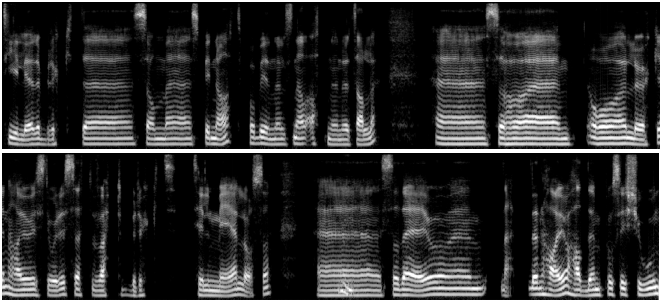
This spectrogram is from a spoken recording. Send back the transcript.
tidligere brukt eh, som eh, spinat på begynnelsen av 1800-tallet. Eh, så eh, Og løken har jo historisk sett vært brukt til mel også. Mm. Så det er jo Nei, den har jo hatt en posisjon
